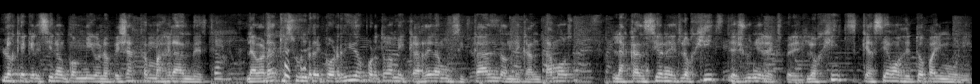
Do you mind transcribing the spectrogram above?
los que crecieron conmigo, los que ya están más grandes. La verdad que es un recorrido por toda mi carrera musical donde cantamos las canciones, los hits de Junior Express, los hits que hacíamos de Topa y Muni,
